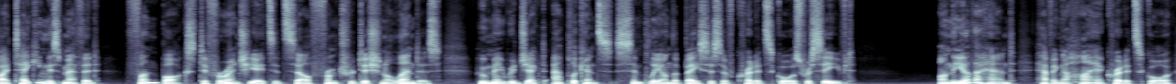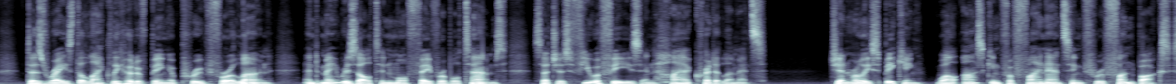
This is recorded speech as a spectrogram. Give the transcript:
By taking this method, Fundbox differentiates itself from traditional lenders, who may reject applicants simply on the basis of credit scores received. On the other hand, having a higher credit score does raise the likelihood of being approved for a loan and may result in more favorable terms, such as fewer fees and higher credit limits. Generally speaking, while asking for financing through Fundbox,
